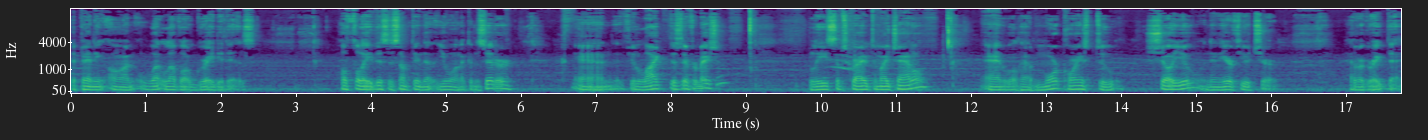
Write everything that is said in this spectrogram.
depending on what level of grade it is. Hopefully this is something that you want to consider. And if you like this information, Please subscribe to my channel and we'll have more coins to show you in the near future. Have a great day.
